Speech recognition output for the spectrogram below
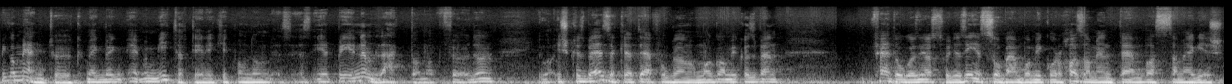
Még a mentők, meg, meg, mi történik itt, mondom, ez, ez, én nem láttam a földön, és közben ezzel kellett elfoglalnom magam, miközben feldolgozni azt, hogy az én szobámban, mikor hazamentem, bassza meg, és,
